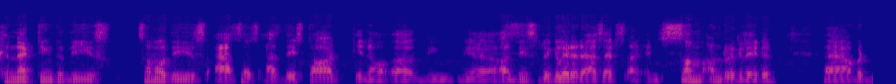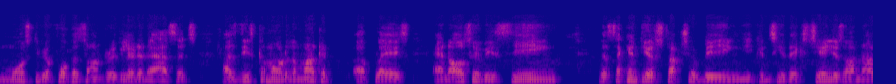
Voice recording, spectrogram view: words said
connecting to these some of these assets as they start, you know, uh, uh, as these regulated assets uh, and some unregulated, but mostly we're focused on regulated assets as these come out of the marketplace. And also we're seeing the second tier structure being, you can see the exchanges are now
